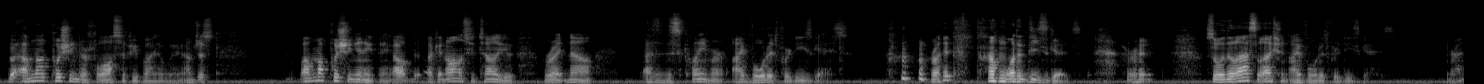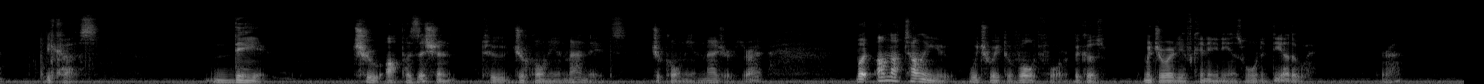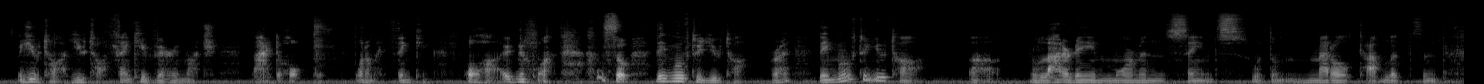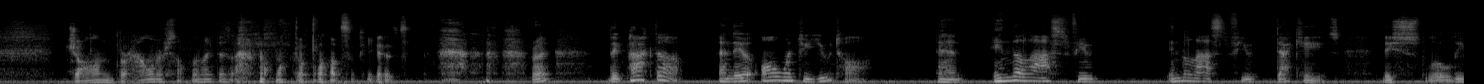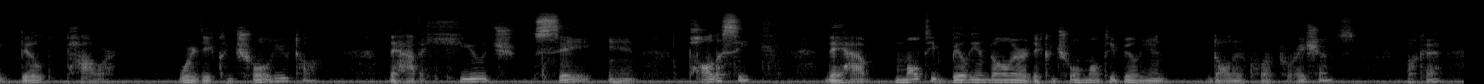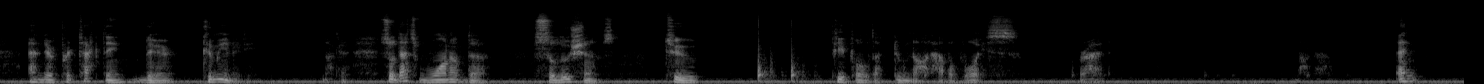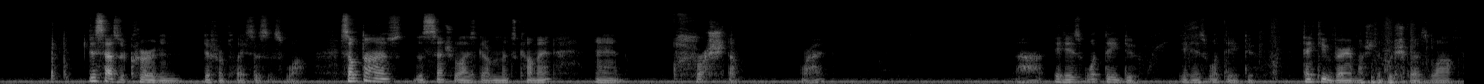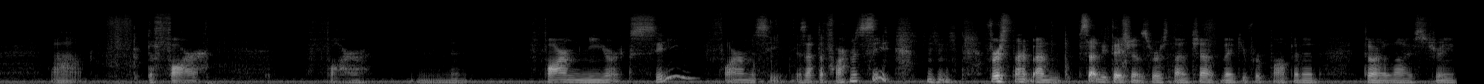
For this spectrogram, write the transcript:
but i'm not pushing their philosophy by the way. I'm just i'm not pushing anything. I'll, i can honestly tell you right now as a disclaimer i voted for these guys. Right? I'm one of these guys. Right? So in the last election i voted for these guys. Right? Because they true opposition to draconian mandates draconian measures right? But i'm not telling you which way to vote for because majority of canadians voted the other way. Right? Utah utah thank you very much. Idaho what am i thinking ohio so they moved to utah right they moved to utah uh, latter-day mormon saints with the metal tablets and John Brown or something like this. I don't know what the philosophy is, right? They packed up and they all went to Utah, and in the last few, in the last few decades, they slowly built power, where they control Utah. They have a huge say in policy. They have multi-billion dollar. They control multi-billion dollar corporations. Okay and they're protecting their community okay so that's one of the solutions to people that do not have a voice right okay. and this has occurred in different places as well sometimes the centralized governments come in and crush them right? Uh, it is what they do. It is what they do. Thank you very much Nabushka as well. Uh, the far far farm New York City pharmacy. Is that the pharmacy? First time I'm um, salutations first time chat. Thank you for popping in to our live stream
